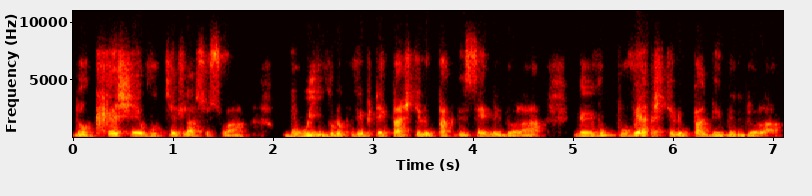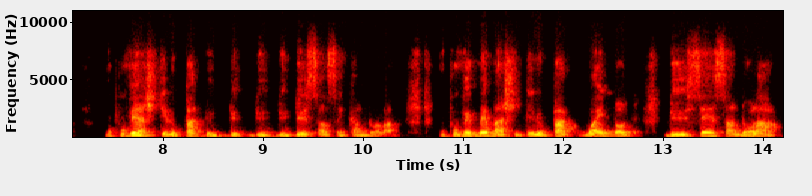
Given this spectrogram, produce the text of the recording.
Donc, très cher, vous qui êtes là ce soir, oui, vous ne pouvez peut-être pas acheter le pack de 5 000 dollars, mais vous pouvez acheter le pack de 1 000 dollars. Vous pouvez acheter le pack de, de, de, 250 dollars. Vous pouvez même acheter le pack, why not, de 500 dollars.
